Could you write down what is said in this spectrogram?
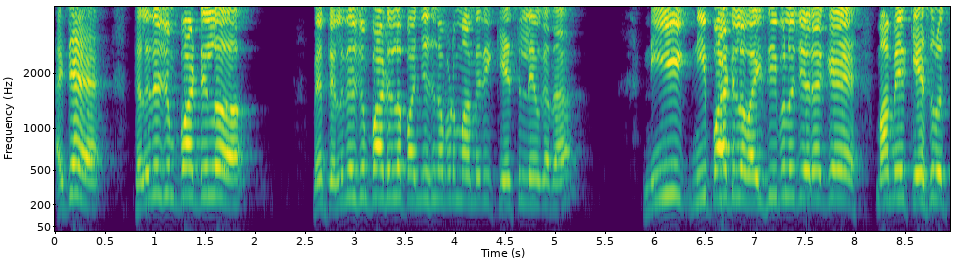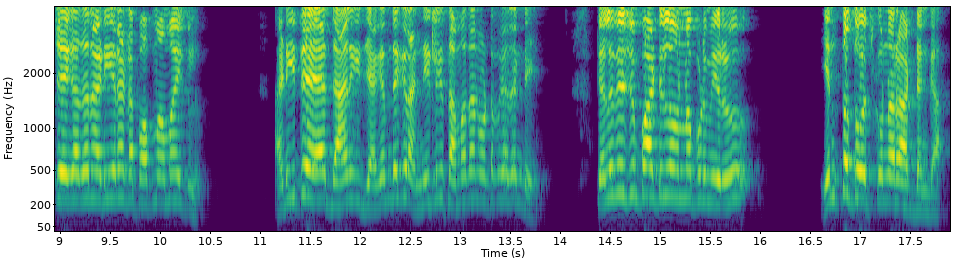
అయితే తెలుగుదేశం పార్టీలో మేము తెలుగుదేశం పార్టీలో పనిచేసినప్పుడు మా మీద కేసులు లేవు కదా. నీ నీ పార్టీలో వైసీపీలో చేరాకే మా మీద కేసులు వచ్చాయి కదా అని అడిగారట పాప అమాయకులు. అడిగితే దానికి జగన్ దగ్గర అన్నింటికి సమాధానం ఉంటుంది కదండి. తెలుగుదేశం పార్టీలో ఉన్నప్పుడు మీరు ఇంత దోచుకున్నారు అడ్డంగా.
